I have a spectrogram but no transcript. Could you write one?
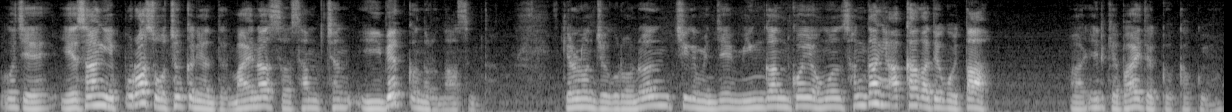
어제 예상이 플러스 5천건이었는데 마이너스 3,200건으로 나왔습니다. 결론적으로는 지금 이제 민간 고용은 상당히 악화가 되고 있다. 아, 이렇게 봐야 될 것 같고요.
